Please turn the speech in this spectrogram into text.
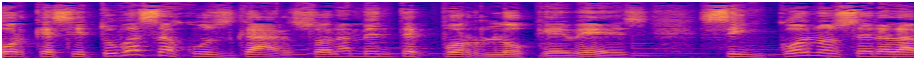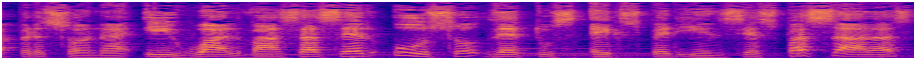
Porque si tú vas a juzgar solamente por lo que ves, sin conocer a la persona, igual vas a hacer uso de tus experiencias pasadas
